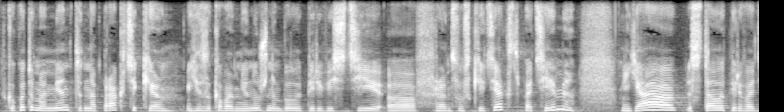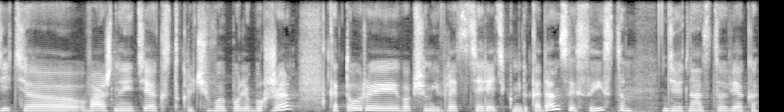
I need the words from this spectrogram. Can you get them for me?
В какой-то момент на практике языковой мне нужно было перевести э, французский текст по теме. Я стала переводить э, важный текст «Ключевой поле Бурже», который, в общем, является теоретиком декаданса, эссеистом XIX века.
